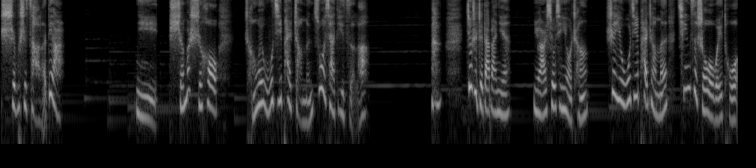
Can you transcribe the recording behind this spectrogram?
是不是早了点儿？你什么时候成为无极派掌门座下弟子了？就是这大半年，女儿修行有成，是以无极派掌门亲自收我为徒。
